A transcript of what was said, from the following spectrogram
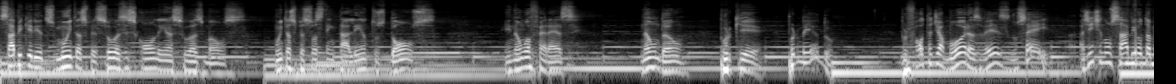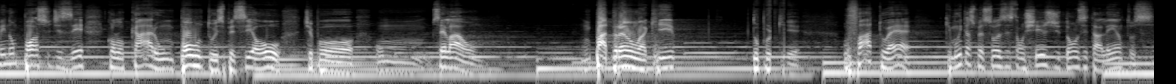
Sabe, queridos, muitas pessoas escondem as suas mãos, muitas pessoas têm talentos, dons, e não oferecem, não dão. Por quê? Por medo, por falta de amor, às vezes, não sei. A gente não sabe, eu também não posso dizer, colocar um ponto especial ou tipo um, sei lá, um, um padrão aqui do porquê. O fato é que muitas pessoas estão cheias de dons e talentos,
